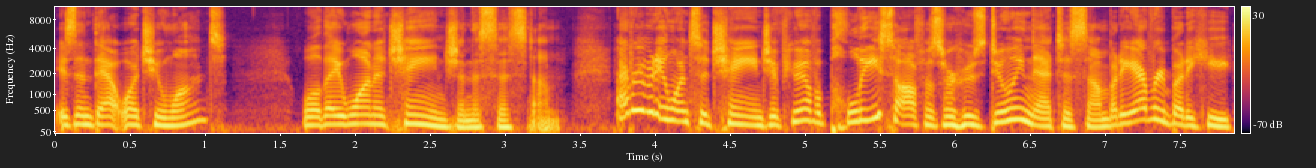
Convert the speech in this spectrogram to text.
Isn't that what you want? Well, they want a change in the system. Everybody wants a change. If you have a police officer who's doing that to somebody, everybody he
